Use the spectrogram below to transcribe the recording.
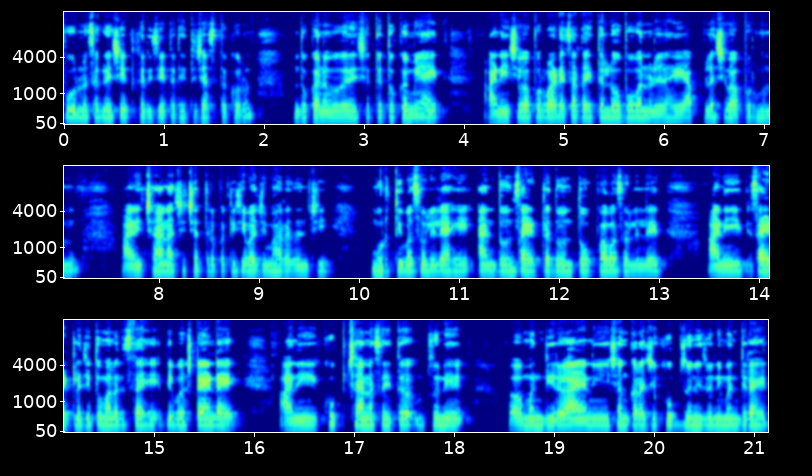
पूर्ण सगळे शेतकरीच येतात इथे जास्त करून. दुकानं वगैरे शक्यतो कमी आहेत आणि शिवापूर वाड्याचा आता इथं लोभो बनवलेला आहे आपलं शिवापूर म्हणून. आणि छान अशी छत्रपती शिवाजी महाराजांची मूर्ती बसवलेली आहे आणि दोन साईडला दोन तोफा बसवलेल्या आहेत. आणि साईडला जे तुम्हाला दिसत आहे ते बस स्टँड आहे. आणि खूप छान असं इथं जुने मंदिरं आणि शंकराची खूप जुनी जुनी मंदिरं आहेत.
